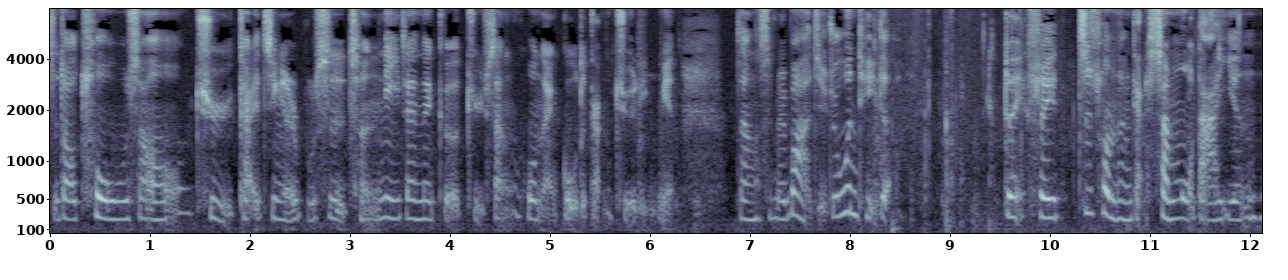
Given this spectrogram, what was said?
知道错误是要去改进，而不是沉溺在那个沮丧或难过的感觉里面，这样是没办法解决问题的。对，所以知错能改，善莫大焉。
